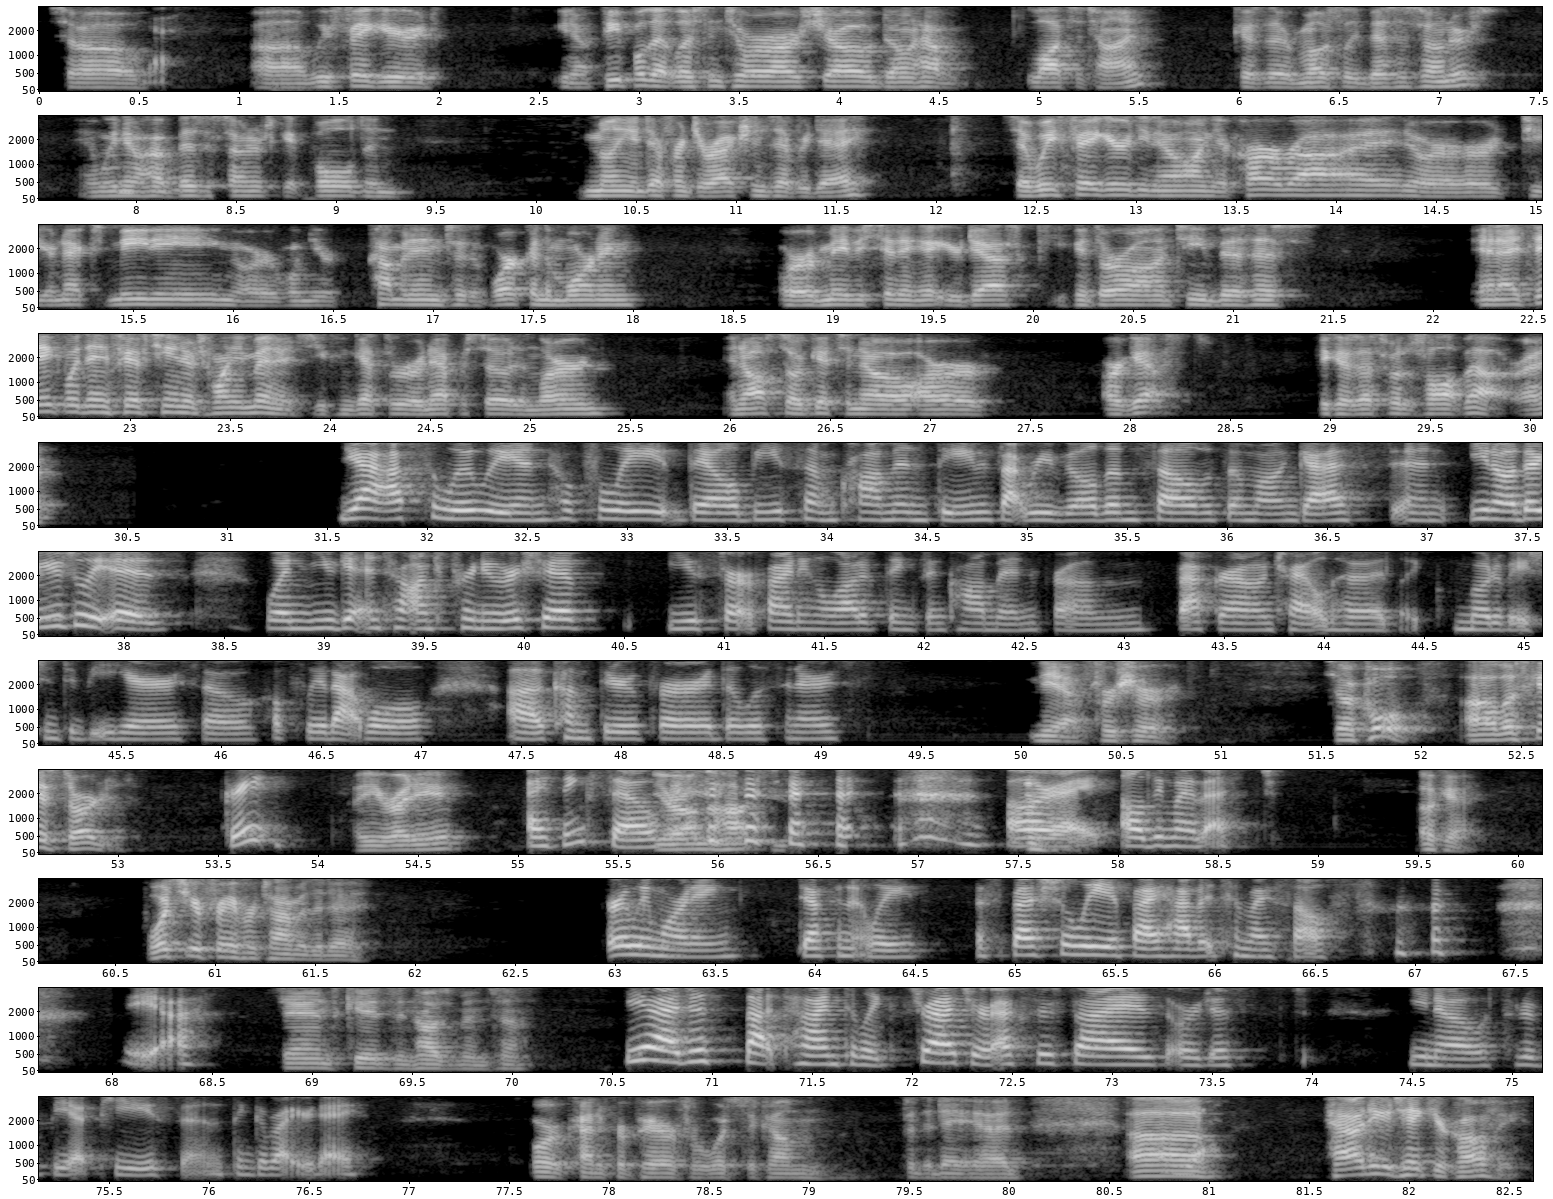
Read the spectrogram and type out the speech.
So Yes. uh, we figured, you know, people that listen to our show don't have lots of time because they're mostly business owners, and we know how business owners get pulled in a million different directions every day. So we figured, you know, on your car ride or to your next meeting or when you're coming into work in the morning or maybe sitting at your desk, you can throw on team business. And I think within 15 or 20 minutes, you can get through an episode and learn and also get to know our our guest because that's what it's all about, right? Yeah, absolutely. And hopefully there'll be some common themes that reveal themselves among guests. And, you know, there usually is. When you get into entrepreneurship, you start finding a lot of things in common from background, childhood, like motivation to be here. So hopefully that will uh, come through for the listeners. Yeah, for sure. So cool. Uh, let's get started. Great. Are you ready? I think so. You're on the hot seat. All right. I'll do my best. Okay. What's your favorite time of the day? Early morning, definitely, especially if I have it to myself. yeah. Sans kids and husbands, huh? Yeah, just that time to like stretch or exercise or just, you know, sort of be at peace and think about your day. Or kind of prepare for what's to come for the day ahead. Uh, yes. How do you take your coffee?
